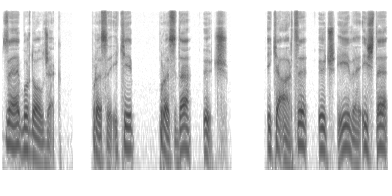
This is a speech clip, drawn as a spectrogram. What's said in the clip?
z burada olacak. Burası 2, burası da 3. 2 artı 3i ve işte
